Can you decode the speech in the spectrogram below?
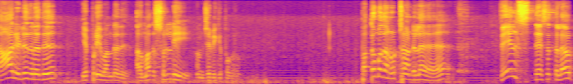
யார் எழுதினது எப்படி வந்தது அது மாதிரி சொல்லி நம்ம ஜெபிக்க போகிறோம். பத்தொன்பதாம் நூற்றாண்டில் வேல்ஸ் தேசத்தில் ஒரு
